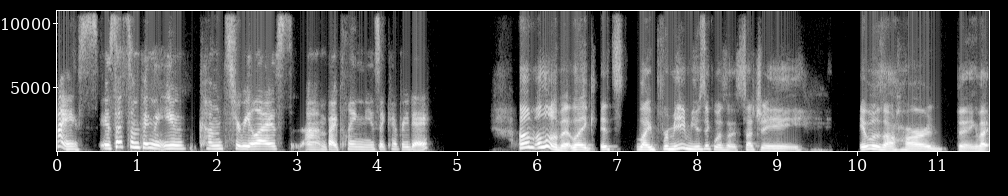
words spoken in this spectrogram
Nice. Is that something that you've come to realize um, by playing music every day? Um, a little bit. Like it's like for me, music was a, such a it was a hard thing. Like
